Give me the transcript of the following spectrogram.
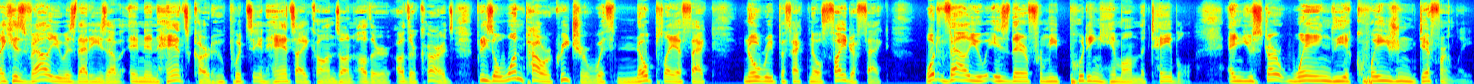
Like his value is that he's a, an enhance card who puts enhance icons on other other cards, but he's a one power creature with no play effect, no reap effect, no fight effect. What value is there for me putting him on the table? And you start weighing the equation differently.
